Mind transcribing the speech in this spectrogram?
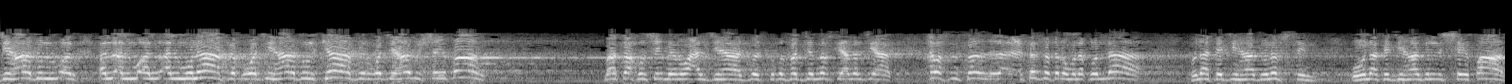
جهاد المنافق وجهاد الكافر وجهاد الشيطان. ما تأخذ شيء من أنواع الجهاد بس تقول فجر نفسي على الجهاد. خلاص اعتزت الأمة نقول لا. هناك جهاد نفس وهناك جهاد للشيطان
